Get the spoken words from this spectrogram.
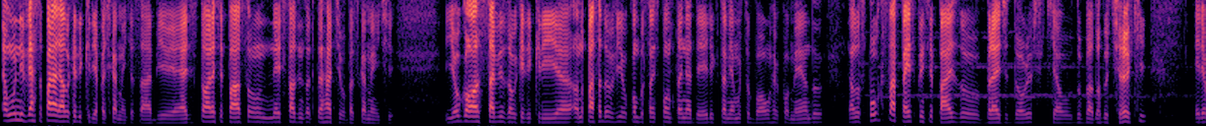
é um universo paralelo que ele cria, praticamente, sabe? As histórias se passam nesses Estados Unidos alternativo, basicamente. E eu gosto dessa visão que ele cria. Ano passado eu vi o Combustão Espontânea dele, que também é muito bom, recomendo. É um dos poucos papéis principais do Brad Dourif, que é o dublador do Chuck. Ele é,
